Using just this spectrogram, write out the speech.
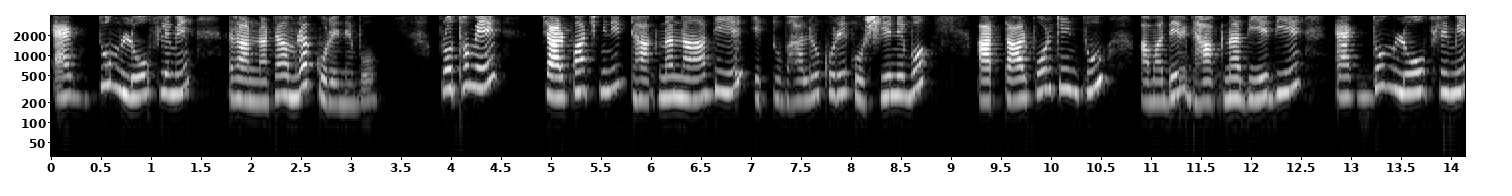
একদম লো ফ্লেমে রান্নাটা আমরা করে নেব। প্রথমে চার পাঁচ মিনিট ঢাকনা না দিয়ে একটু ভালো করে কষিয়ে নেব। আর তারপর কিন্তু আমাদের ঢাকনা দিয়ে দিয়ে একদম লো ফ্লেমে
